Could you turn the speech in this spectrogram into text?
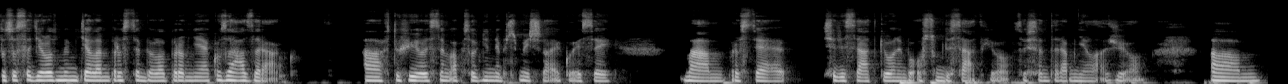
to, co se dělo s mým tělem, prostě bylo pro mě jako zázrak. A v tu chvíli jsem absolutně nepřemýšlela, jako jestli mám prostě 60 kg nebo 80 kg, což jsem teda měla, že jo. Um,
